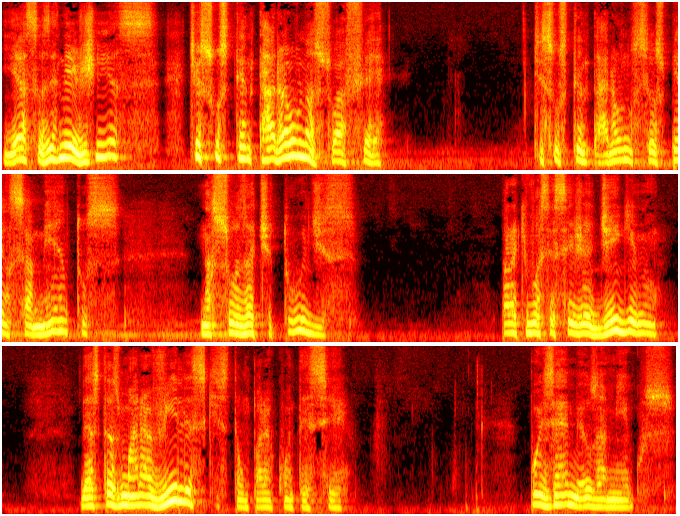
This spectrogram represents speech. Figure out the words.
E essas energias te sustentarão na sua fé, te sustentarão nos seus pensamentos, nas suas atitudes para que você seja digno destas maravilhas que estão para acontecer. Pois é, meus amigos,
